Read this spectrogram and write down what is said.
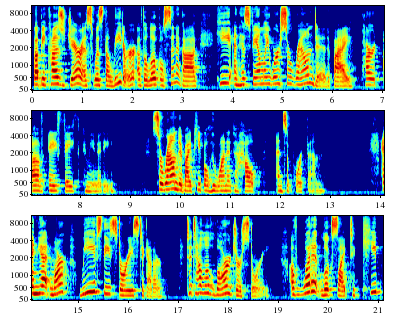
But because Jairus was the leader of the local synagogue, he and his family were surrounded by part of a faith community, surrounded by people who wanted to help and support them. And yet, Mark weaves these stories together to tell a larger story of what it looks like to keep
